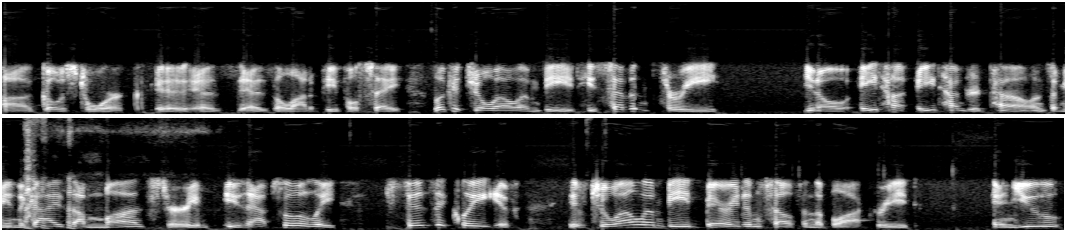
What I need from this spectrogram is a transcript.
uh, goes to work, as as a lot of people say. Look at Joel Embiid. He's seven three you know, 800 pounds. I mean, the guy's a monster. He, he's absolutely physically. If if Joel Embiid buried himself in the block, read and you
